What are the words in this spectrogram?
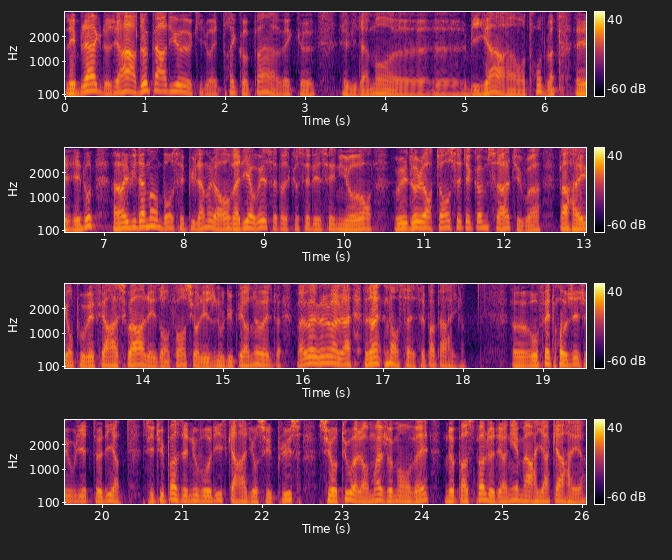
les blagues de Gérard Depardieu, qui doit être très copain avec, euh, évidemment, euh, euh, Bigard, hein, entre autres, et, et d'autres. Alors évidemment, bon, c'est plus la mode. Alors on va dire, oui, c'est parce que c'est des seniors. Oui, de leur temps, c'était comme ça, tu vois. Pareil, on pouvait faire asseoir les enfants sur les genoux du Père Noël. Non, c'est pas pareil. Euh, au fait, Roger, j'ai oublié de te dire, si tu passes des nouveaux disques à Radio Sud Plus, surtout, alors moi je m'en vais, ne passe pas le dernier Maria Carré. Hein.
